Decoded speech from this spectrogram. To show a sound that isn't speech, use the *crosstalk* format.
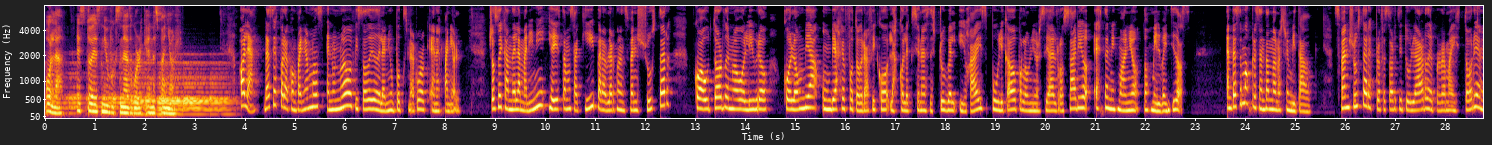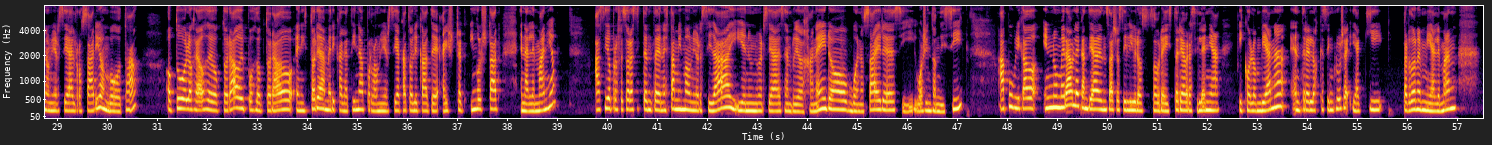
Hola, esto es New Books Network en español. Hola, gracias por acompañarnos en un nuevo episodio de la New Books Network en español. Yo soy Candela Marini y hoy estamos aquí para hablar con Sven Schuster, coautor del nuevo libro Colombia, un viaje fotográfico, las colecciones de Strubel y Reis, publicado por la Universidad del Rosario este mismo año 2022. Empecemos presentando a nuestro invitado. Sven Schuster es profesor titular del programa de Historia en la Universidad del Rosario, en Bogotá. Obtuvo los grados de doctorado y postdoctorado en Historia de América Latina por la Universidad Católica de Eichstätt-Ingolstadt en Alemania. Ha sido profesor asistente en esta misma universidad y en universidades en Río de Janeiro, Buenos Aires y Washington, D.C. Ha publicado innumerable cantidad de ensayos y libros sobre historia brasileña y colombiana, entre los que se incluye, y aquí perdonen mi alemán,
